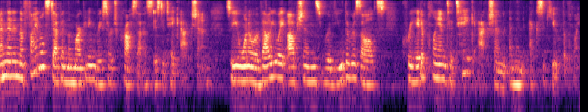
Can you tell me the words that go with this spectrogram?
and then in the final step in the marketing research process is to take action. So you want to evaluate options, review the results, create a plan to take action, and then execute the plan.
